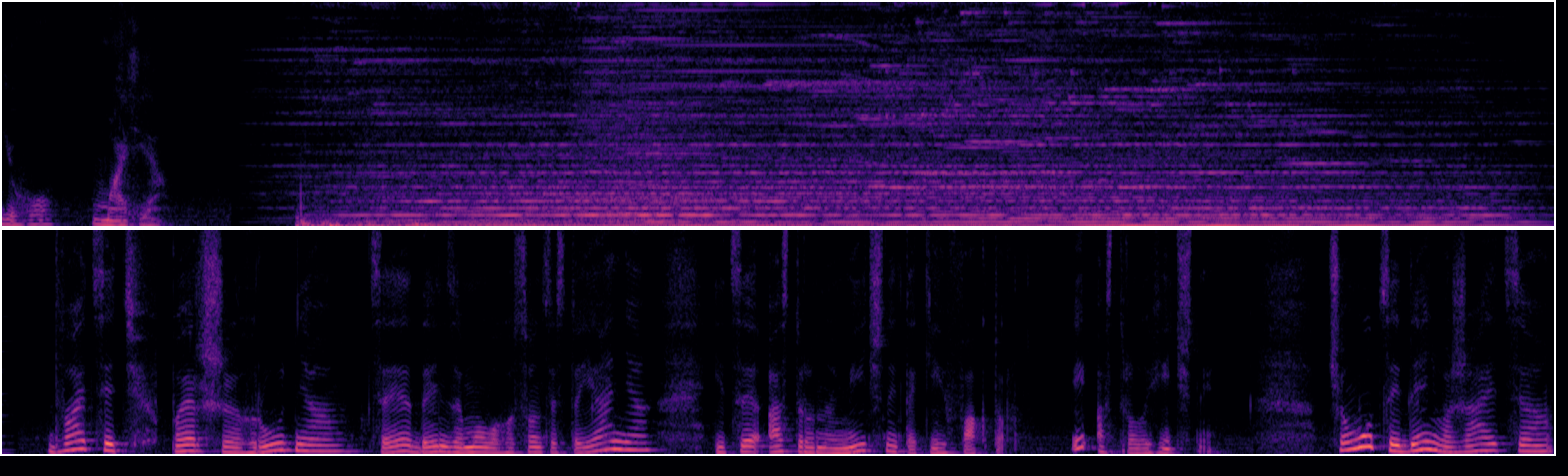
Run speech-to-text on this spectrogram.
його магія? – 21 грудня це день зимового сонцестояння, і це астрономічний такий фактор, і астрологічний. Чому цей день вважається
